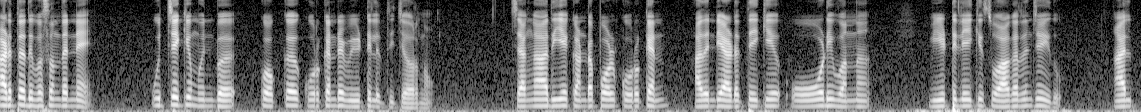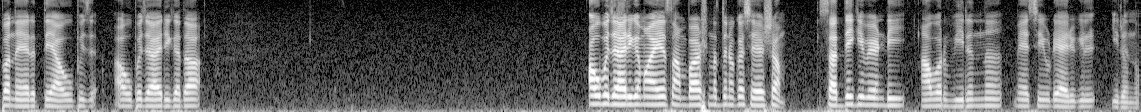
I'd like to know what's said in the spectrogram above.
അടുത്ത ദിവസം തന്നെ ഉച്ചയ്ക്ക് മുൻപ് കൊക്ക് കുറുക്കന്റെ വീട്ടിലെത്തിച്ചേർന്നു. ചങ്ങാതിയെ കണ്ടപ്പോൾ കുറുക്കൻ അതിന്റെ അടുത്തേക്ക് ഓടി വന്ന് വീട്ടിലേക്ക് സ്വാഗതം ചെയ്തു. അല്പനേരത്തെ ഔപച ഔപചാരികത ഔപചാരികമായ സംഭാഷണത്തിനൊക്കെ ശേഷം സദ്യയ്ക്ക് വേണ്ടി അവർ വിരുന്ന് മേശയുടെ അരികിൽ ഇരുന്നു.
